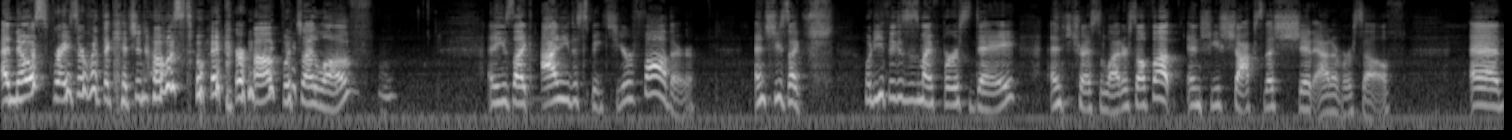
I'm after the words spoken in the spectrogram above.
And Noah sprays her with the kitchen hose to wake her up, which I love. And he's like, I need to speak to your father. And she's like, What do you think? This is my first day? And she tries to light herself up, and she shocks the shit out of herself. And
